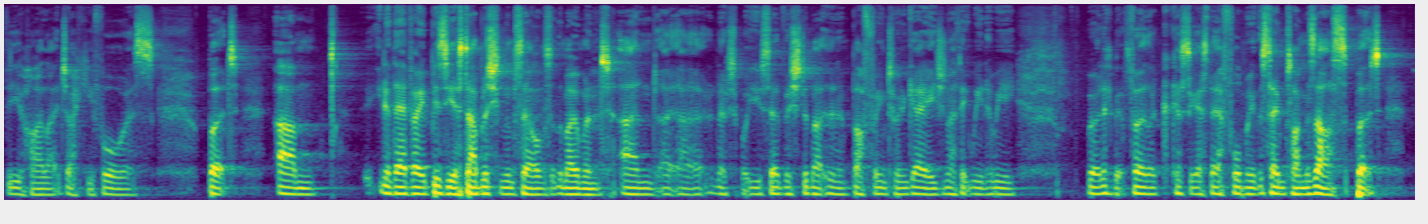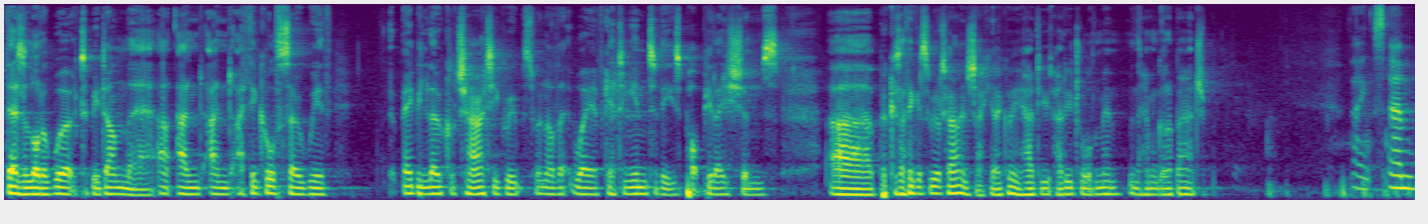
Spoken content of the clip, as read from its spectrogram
that you highlight, Jackie, for us. But um, you know, they're very busy establishing themselves at the moment. And I, I noticed what you said, Vishnu, about you know, buffering to engage. And I think we, we, we're a little bit further because I guess they're forming at the same time as us. But there's a lot of work to be done there. And, and, and I think also with maybe local charity groups were another way of getting into these populations uh, because I think it's a real challenge, Jackie. I agree. How do you, how do you draw them in when they haven't got a badge? Thanks. Um,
